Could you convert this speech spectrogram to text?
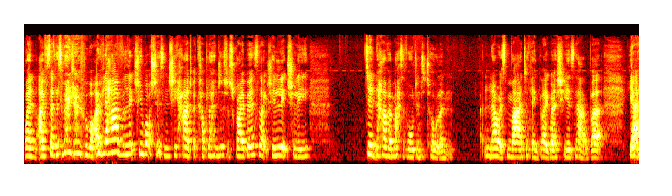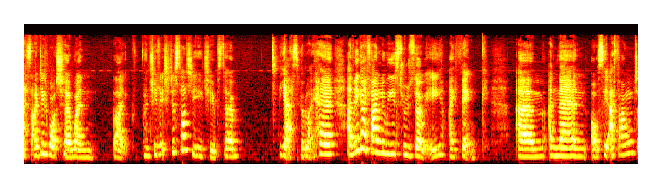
when I've said this many times before, I have literally watched this and she had a couple of hundred subscribers. Like she literally didn't have a massive audience at all and now it's mad to think like where she is now. But yes I did watch her when like when she literally just started YouTube. So yes people like her I think I found Louise through Zoe I think. Um, and then obviously I found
